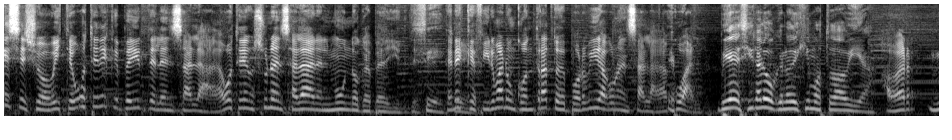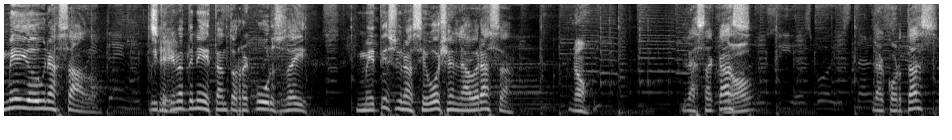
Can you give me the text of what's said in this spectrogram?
Qué sé yo, viste, vos tenés que pedirte la ensalada. Vos tenés una ensalada en el mundo que pedirte. Sí, tenés sí. que firmar un contrato de por vida con una ensalada. ¿Cuál? Voy a decir algo que no dijimos todavía. A ver, Medio de un asado. Viste Sí. que no tenés tantos recursos ahí. Metés una cebolla en la brasa, no. la sacás, No. la cortás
